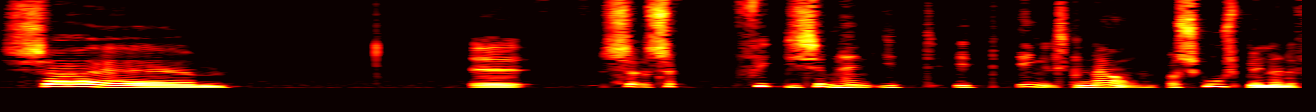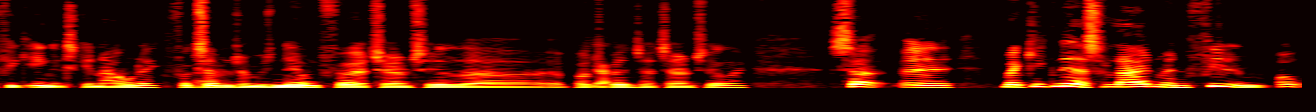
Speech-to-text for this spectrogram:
så, øh, øh, så, så fik de simpelthen et, et engelsk navn, og skuespillerne fik engelske navne, ikke? For eksempel, ja. som vi nævnte før, Terence Hill og Bud Ja. Spencer og Terence Hill, ikke? Så øh, man gik ned og så legede man en film, og oh,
